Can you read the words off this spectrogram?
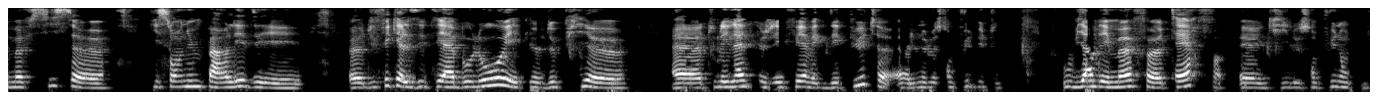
meufs cis euh, qui sont venues me parler des, euh, du fait qu'elles étaient à Bolo et que depuis tous les lives que j'ai fait avec des putes, elles ne le sont plus du tout. Ou bien des meufs terf qui le sont plus non plus.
